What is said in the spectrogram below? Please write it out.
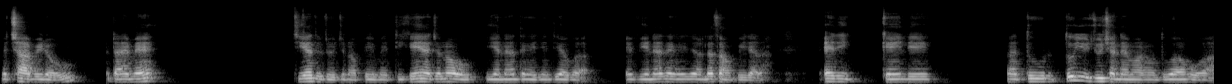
မချပေးတော့ဘူးအတိုင်းပဲဒီရတူတူကျွန်တော်ပေးမယ်ဒီ game ကကျွန်တော် VNN တကယ်ချင်းတယောက်က VNN တကယ်ချင်းလက်ဆောင်ပေးတာလားအဲ့ဒီ game လေးအဲသူသူ့ YouTube channel မှာတော့သူကဟိုဟာ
